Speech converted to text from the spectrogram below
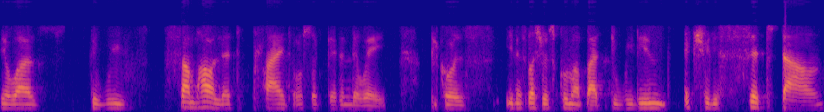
there was we somehow let pride also get in the way because in especially with school, but we didn't actually sit down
